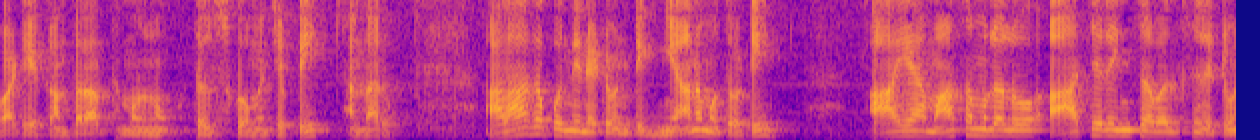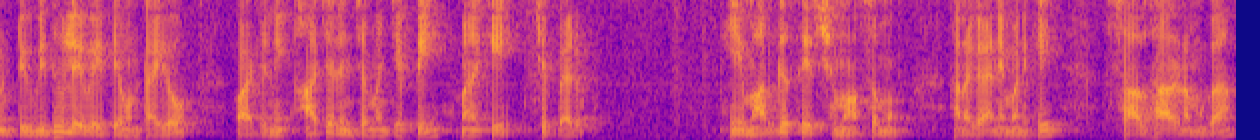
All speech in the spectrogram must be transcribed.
వాటి యొక్క అంతరార్థములను తెలుసుకోమని చెప్పి అన్నారు. అలాగ పొందినటువంటి జ్ఞానముతోటి ఆయా మాసములలో ఆచరించవలసినటువంటి విధులు ఏవైతే ఉంటాయో వాటిని ఆచరించమని చెప్పి మనకి చెప్పారు. ఈ మార్గశీర్ష మాసము అనగానే మనకి సాధారణంగా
